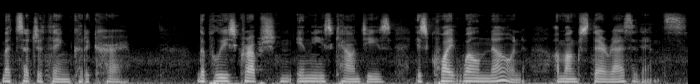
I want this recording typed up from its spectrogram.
that such a thing could occur. The police corruption in these counties is quite well known amongst their residents.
